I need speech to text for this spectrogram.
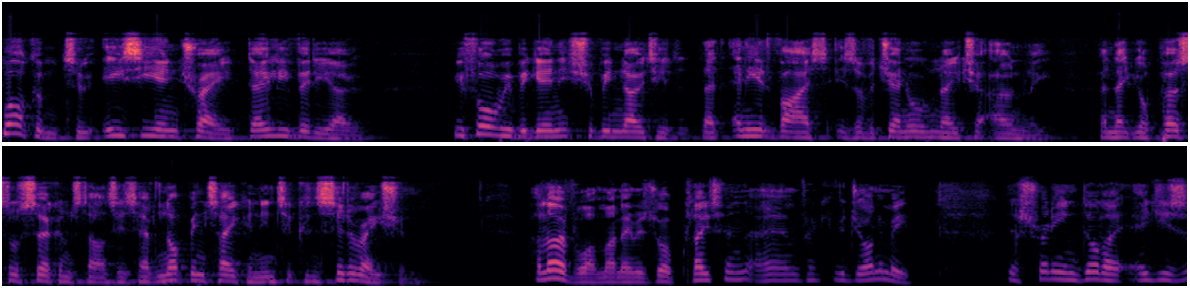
Welcome to ECN Trade Daily Video. Before we begin, it should be noted that any advice is of a general nature only and that your personal circumstances have not been taken into consideration. Hello everyone, my name is Rob Clayton and thank you for joining me. The Australian dollar edges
